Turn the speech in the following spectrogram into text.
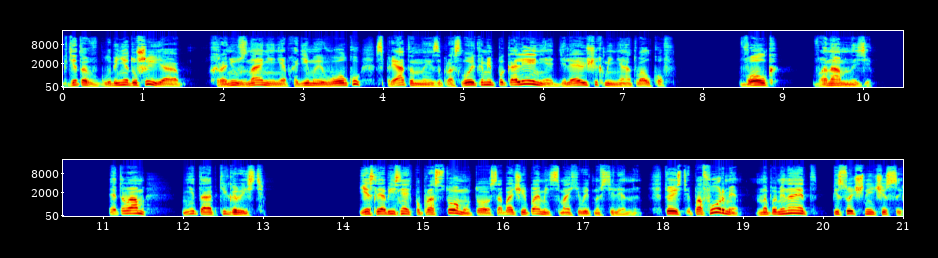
Где-то в глубине души я храню знания, необходимые волку, спрятанные за прослойками поколений, отделяющих меня от волков. Волк в анамнезе. Это вам не тапки грызть. Если объяснять по-простому, то собачья память смахивает на Вселенную. То есть по форме напоминает песочные часы.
